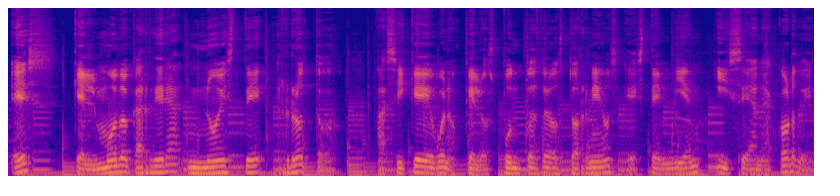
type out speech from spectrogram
es que el modo carrera no esté roto. Así que bueno, que los puntos de los torneos estén bien y sean acorde.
